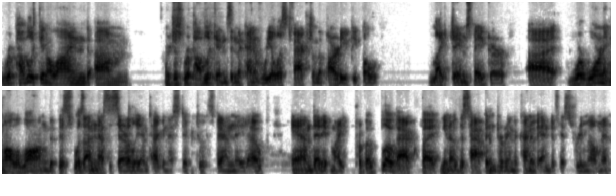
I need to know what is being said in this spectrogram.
Republican aligned um, or just Republicans in the kind of realist faction of the party, people like James Baker, uh, were warning all along that this was unnecessarily antagonistic to expand NATO and that it might provoke blowback. But you know, this happened during the kind of end of history moment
